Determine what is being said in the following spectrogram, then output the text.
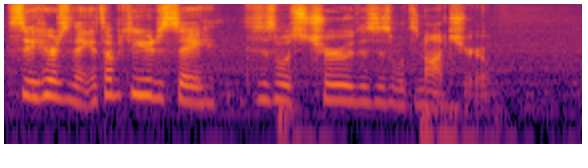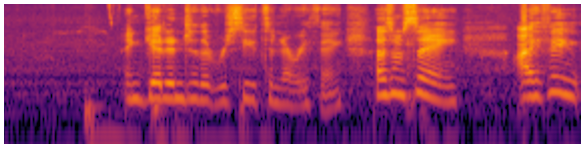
See, here's the thing. It's up to you to say this is what's true. This is what's not true and get into the receipts and everything. That's what I'm saying. I think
